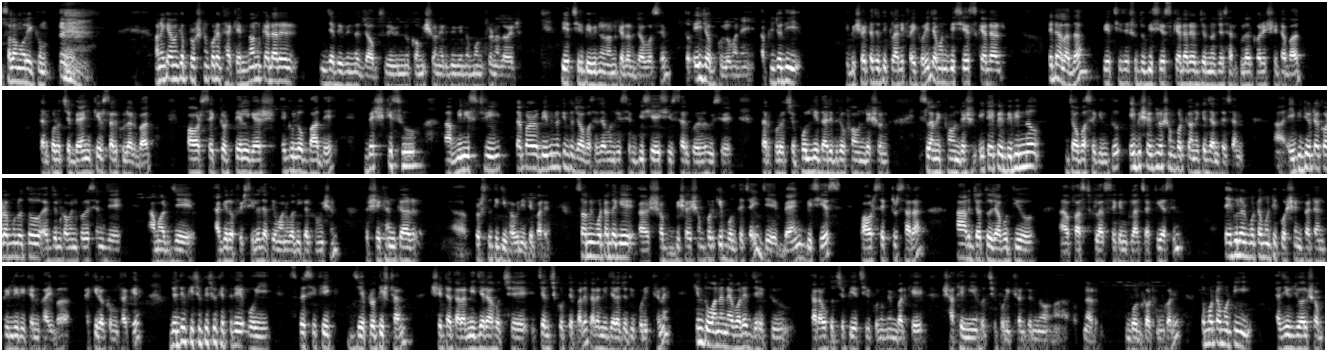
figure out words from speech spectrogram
আসসালামু আলাইকুম। অনেকে আমাকে প্রশ্ন করে থাকেন নন ক্যাডারের যে বিভিন্ন জবস বিভিন্ন কমিশনের বিভিন্ন মন্ত্রণালয়ের পিএইচসির বিভিন্ন নন ক্যাডার জব আছে, তো এই জবগুলো মানে আপনি যদি এই বিষয়টা যদি ক্লারিফাই করি, যেমন বিসিএস ক্যাডার এটা আলাদা। পিএইচসি যে শুধু বিসিএস ক্যাডারের জন্য যে সার্কুলার করে সেটা বাদ। তারপর হচ্ছে ব্যাংকের সার্কুলার বাদ। পাওয়ার সেক্টর তেল গ্যাস এগুলো বাদে বেশ কিছু মিনিস্ট্রি তারপর বিভিন্ন কিন্তু জব আছে, যেমন রিসেন্ট বিসিআইসির সার্কুলার হয়েছে তারপর হচ্ছে পল্লী দারিদ্র ফাউন্ডেশন ইসলামিক ফাউন্ডেশন এই টাইপের বিভিন্ন জব আছে কিন্তু। এই বিষয়গুলো সম্পর্কে অনেকে জানতে চান। এই ভিডিওটা করা মূলত একজন কমেন্ট করেছেন যে, আমার যে আগের অফিস ছিল, জাতীয় মানবাধিকার কমিশন, তো সেখানকার প্রস্তুতি কীভাবে নিতে পারেন? সো আমি মোটা দাগে সব বিষয় সম্পর্কে বলতে চাই যে ব্যাংক বিসিএস পাওয়ার সেক্টর ছাড়া আর যত যাবতীয় ফার্স্ট ক্লাস সেকেন্ড ক্লাস চাকরি আছেন এগুলোর মোটামুটি question pattern prelim written viva একই রকম থাকে। যদিও কিছু কিছু ক্ষেত্রে ওই স্পেসিফিক যে প্রতিষ্ঠান, সেটা তারা নিজেরা হচ্ছে চেঞ্জ করতে পারে, তারা নিজেরা যদি পরীক্ষা নেয়। কিন্তু ওয়ান অ্যান্ড অ্যাভারেজ যেহেতু তারাও হচ্ছে পিএইচসির কোনো মেম্বারকে সাথে নিয়ে হচ্ছে পরীক্ষার জন্য আপনার বোর্ড গঠন করে। তো মোটামুটি অ্যাজ ইউজুয়াল সব,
